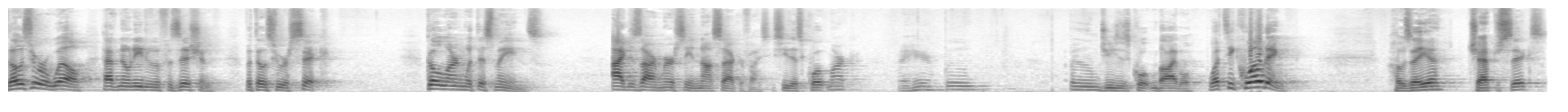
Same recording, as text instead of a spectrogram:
those who are well have no need of a physician, but those who are sick. Go learn what this means. I desire mercy and not sacrifice. You see this quote mark? Right here. Boom. Boom. Jesus quoting Bible. What's he quoting? Hosea chapter 6,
